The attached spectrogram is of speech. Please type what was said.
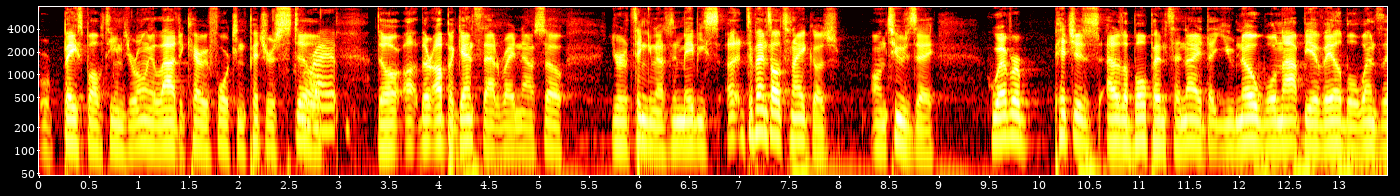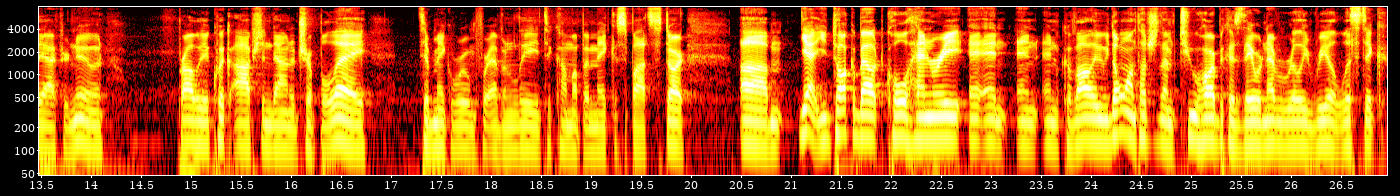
or baseball teams, you're only allowed to carry 14 pitchers still. Right. They're uh, they're up against that right now. So you're thinking of maybe uh, it depends how tonight goes on Tuesday. Whoever pitches out of the bullpen tonight that you know will not be available Wednesday afternoon, probably a quick option down to AAA to make room for Evan Lee to come up and make a spot start. Um, yeah, you talk about Cole Henry and and and Cavalli. We don't want to touch them too hard because they were never really realistic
